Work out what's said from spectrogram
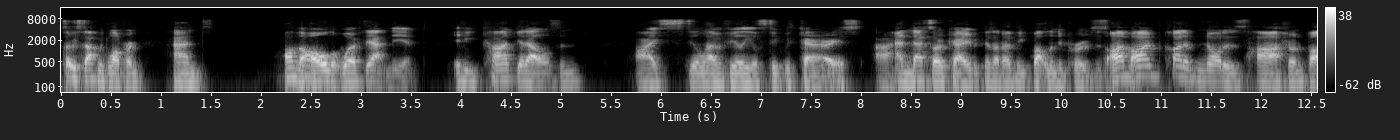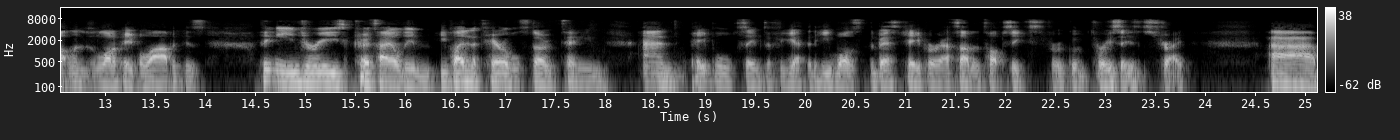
so he stuck with Lovren, and on the whole, it worked out in the end. If he can't get Alisson, I still have a feeling he'll stick with Karius, uh, and that's okay because I don't think Butland improves. I'm I'm kind of not as harsh on Butland as a lot of people are because I think the injuries curtailed him. He played in a terrible Stoke team and people seem to forget that he was the best keeper outside of the top six for a good three seasons straight. Uh,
